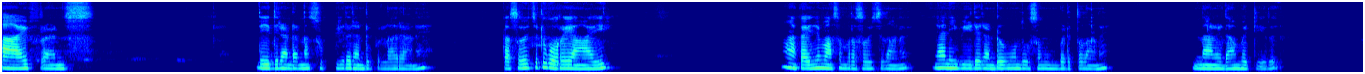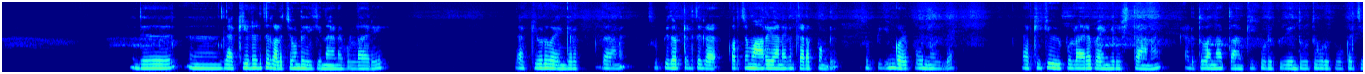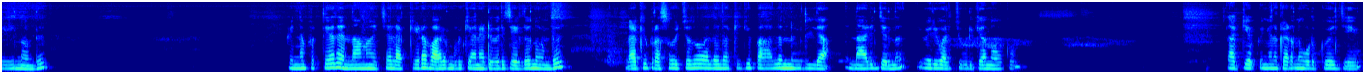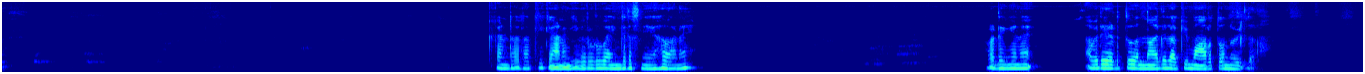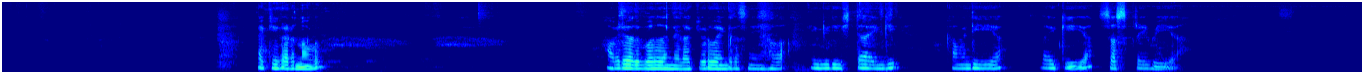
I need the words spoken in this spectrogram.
Hi friends ഇത് രണ്ടെണ്ണം സുപ്പിയുടെ രണ്ട് പിള്ളേരാണ്. പ്രസവിച്ചിട്ട് കുറേ ആയി. ആ കഴിഞ്ഞ മാസം പ്രസവിച്ചതാണ്. ഞാൻ ഈ വീഡിയോ രണ്ട് മൂന്ന് ദിവസം മുമ്പ് എടുത്തതാണ്. ഇന്നാണ് ഇടാൻ പറ്റിയത്. ഇത് ലക്കിയുടെ അടുത്ത് കളിച്ചുകൊണ്ടിരിക്കുന്നതാണ് പിള്ളേർ ലക്കിയോട് ഭയങ്കര ഇതാണ്. സുപ്പി തൊട്ടടുത്ത് കുറച്ച് മാറിയാണെങ്കിലും കിടപ്പുണ്ട്. സുപ്പിക്കും കുഴപ്പമൊന്നുമില്ല. ലക്കിക്ക് ഈ പിള്ളേരെ ഭയങ്കര ഇഷ്ടമാണ് അടുത്ത് വന്നാൽ താക്കി കൊടുക്കുകയും തൂത്ത് കൊടുക്കുകയൊക്കെ ചെയ്യുന്നുണ്ട്. പിന്നെ പ്രത്യേകത എന്താണെന്ന് വെച്ചാൽ ലക്കിയുടെ പാലും കുടിക്കാനായിട്ട് ഇവർ ചെല്ലുന്നുണ്ട്. ലക്കി പ്രസവിച്ചതോ അല്ല ലക്കിക്ക് പാലൊന്നും ഇല്ല. എന്നാലും ചെന്ന് ഇവർ വലിച്ചു കുടിക്കാൻ നോക്കും. ലക്കി അപ്പം ഇങ്ങനെ കിടന്നു കൊടുക്കുകയും ചെയ്യും. കണ്ടോ? ലക്കിക്കാണെങ്കിൽ ഇവരോട് ഭയങ്കര സ്നേഹമാണ്. അവിടെ ഇങ്ങനെ അവരെ അടുത്ത് വന്നാൽ ലക്കി മാറത്തൊന്നുമില്ല. ഇതാക്കി കിടന്നോളും. അവരും അതുപോലെ തന്നെ ലക്കിയോട് ഭയങ്കര സ്നേഹമാണ് ഈ വീഡിയോ ഇഷ്ടമായെങ്കിൽ കമന്റ് ചെയ്യുക ലൈക്ക് ചെയ്യുക സബ്സ്ക്രൈബ് ചെയ്യുക.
